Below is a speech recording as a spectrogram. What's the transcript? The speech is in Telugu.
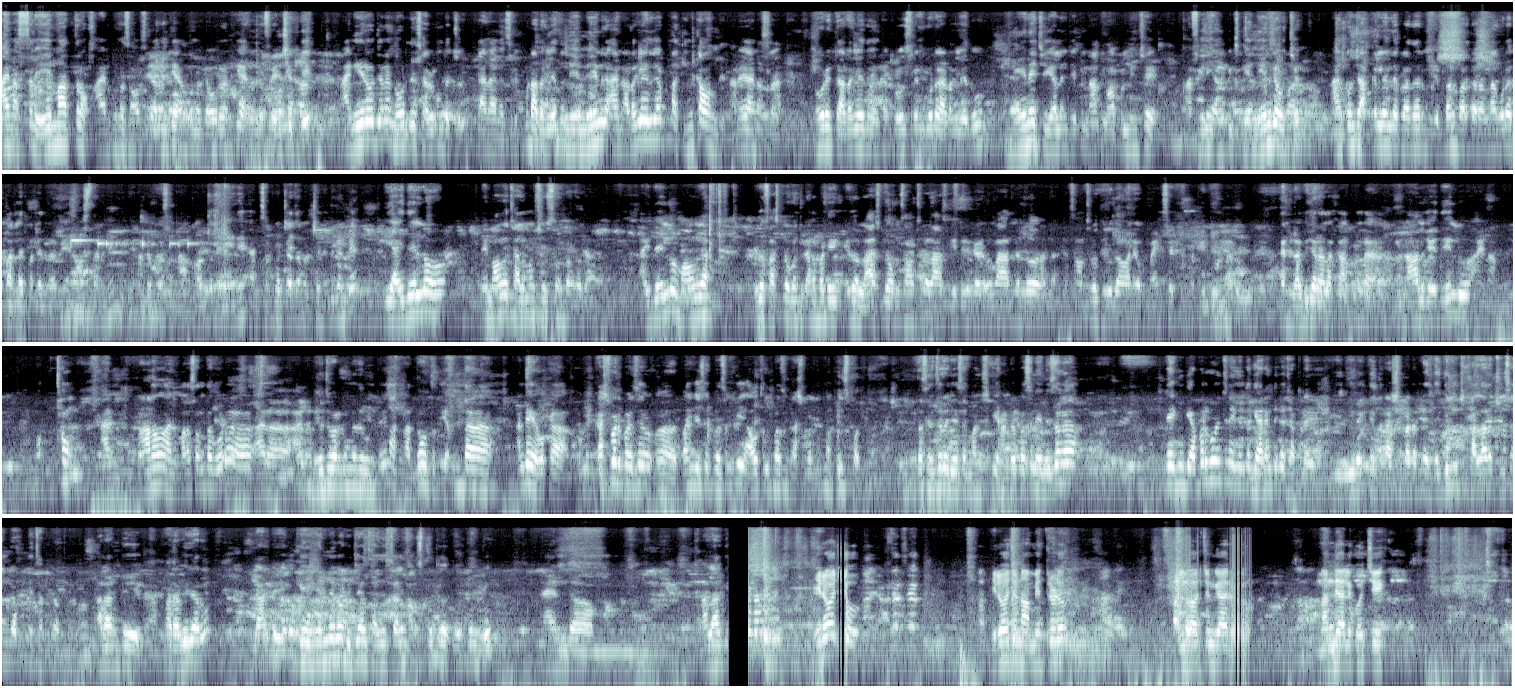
ఆయన అస్సలు ఏమాత్రం ఆయనకున్న సంస్కారానికి ఆయనకున్న గౌరవానికి ఆయనకున్న ఫ్రెండ్షిప్కి ఆయన ఏ రోజైనా నోట్ చేసి అడుగుండొచ్చు కానీ ఆయన అసలు ఎప్పుడు అడగలేదు. నేను నేను ఆయన అడగలేదు కాబట్టి నాకు ఇంకా ఉంది. అరే ఆయన అసలు నోరెత్తి అడగలేదు. ఎంత క్లోజ్ ఫ్రెండ్ కూడా అడగలేదు. నేనే చేయాలని చెప్పి నాకు లోపల నుంచే ఆ ఫీలింగ్ అనిపించింది. నేను నేనుగా వచ్చాను. ఆయన కొంచెం అక్కర్లేదు బ్రదర్ మీరు ఇబ్బంది పడతారన్నా కూడా పర్లేదు పర్లేదు రవి నేను వస్తానని హండ్రెడ్ పర్సెంట్ నా కాల్ నేనే ఆయన సపోర్ట్ చేద్దామని వచ్చాను. ఎందుకంటే ఈ ఐదేళ్ళలో నేను మామూలుగా చాలా మంది చూస్తుంటాం కదా. ఐదేళ్ళు మామూలుగా ఏదో ఫస్ట్లో కొంచెం కనబడి ఏదో లాస్ట్లో ఒక సంవత్సరం లాస్ట్ ఒక ఆరు నెలలో సంవత్సరం తిరుగుదాం అనే ఒక మైండ్ సెట్ ఉన్న పీపుల్ ఉన్నారు. కానీ రవి గారు అలా కాకుండా ఈ నాలుగైదేళ్ళు ఆయన మొత్తం ఆయన ప్రాణం ఆయన మనసంతా కూడా ఆయన ఆయన నియోజకవర్గం మీద ఉంటే నాకు అర్థమవుతుంది ఎంత అంటే ఒక ఒక కష్టపడి పర్సన్ పనిచేసే పర్సన్కి అవతల పర్సన్ కష్టపడి నాకు తెలిసిపోతుంది ఇంత సిన్సియర్గా చేసే మనిషికి హండ్రెడ్ పర్సెంట్ నిజంగా నేను ఇంకెవరి గురించి నేను ఇంత గ్యారంటీగా చెప్పలేదు ఈ- వ్యక్తి ఇంత కష్టపడ్డారు నేను దగ్గర నుంచి కళ్ళారా చూశాను కాబట్టి నేను చెప్పగలుగుతున్నాను. అలాంటి మా రవి గారు ఇలాంటి ఎన్నెన్నో విజయాలు సాధించాలని మనస్ఫూర్తిగా కోరుకుంటూ అండ్ um, అలాగే ఈరోజు ఈరోజు నా మిత్రుడు అల్లు అర్జున్ గారు నంద్యాలకు వచ్చి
